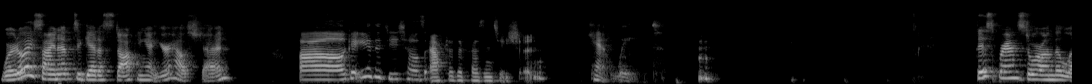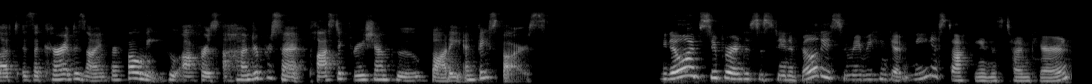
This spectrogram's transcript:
Where do I sign up to get a stocking at your house, Jen? I'll get you the details after the presentation. Can't wait. This brand store on the left is the current design for Foamie, who offers 100% plastic-free shampoo, body, and face bars. You know, I'm super into sustainability, so maybe you can get me a stocking in this time, Karen.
